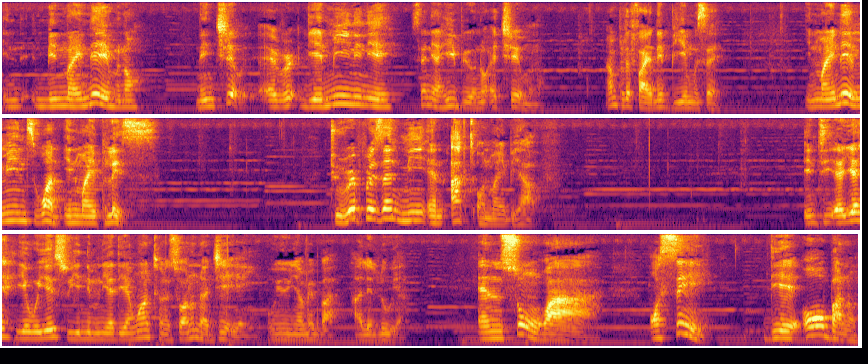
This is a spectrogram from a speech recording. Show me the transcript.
In, my name no ne nkyerɛ deɛ mii ne nie sɛnea hebrew no ɛkyerɛ mu no. Amplify ne bie mu sɛ in my name means one in my place to represent me and act on my behalf nti ɛyɛ yɛwɔ yesu yi nim ne yɛde yɛn ho ato no so ɔno na gye yɛn. Ɔyɛ onyame ba. Hallelujah. Ɛnso hɔ a ɔse deɛ ɔreba no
